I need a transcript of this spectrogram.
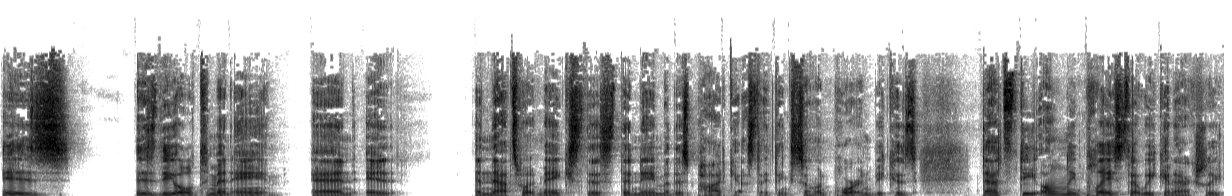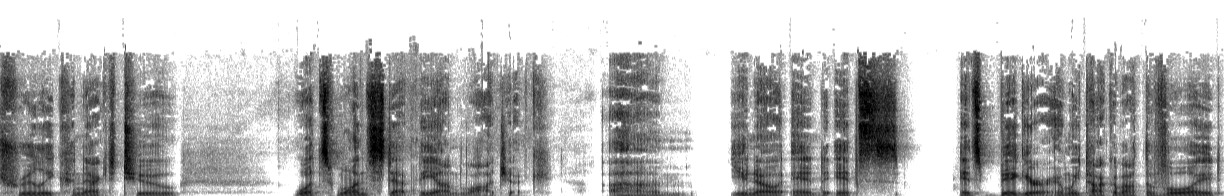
is is the ultimate aim, and it and that's what makes this the name of this podcast. I think so important because that's the only place that we can actually truly connect to what's one step beyond logic. Um, you know, and it's it's bigger, and we talk about the void.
